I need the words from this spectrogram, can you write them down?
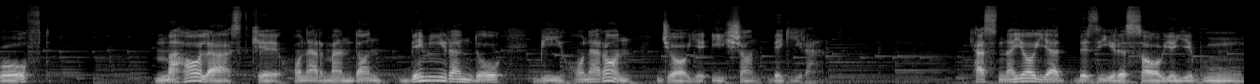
گفت محال است که هنرمندان بمیرند و بی هنران جای ایشان بگیرند. کس نیاید به زیر سایه بوم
